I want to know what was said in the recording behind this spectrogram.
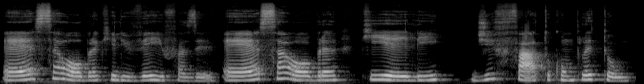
É essa obra que ele veio fazer. É essa obra que ele de fato completou.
